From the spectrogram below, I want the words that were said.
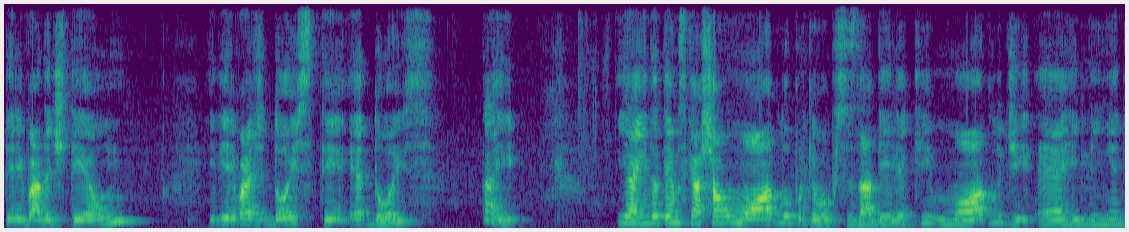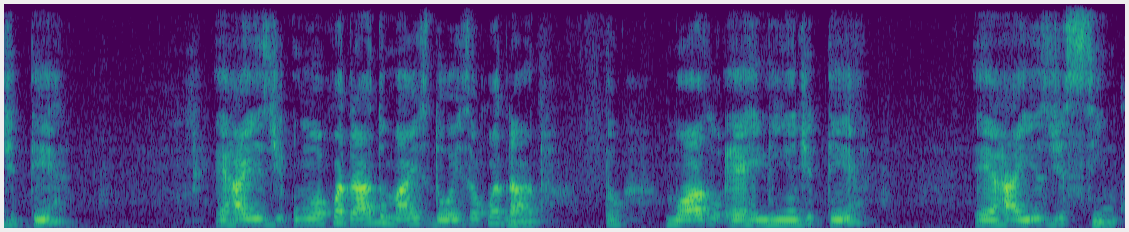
derivada de t é 1 e derivada de 2t é 2. Tá aí. E ainda temos que achar um módulo, porque eu vou precisar dele aqui, módulo de r' de t é raiz de 1 ao quadrado mais 2 ao quadrado. Então, módulo R' de t é raiz de 5.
